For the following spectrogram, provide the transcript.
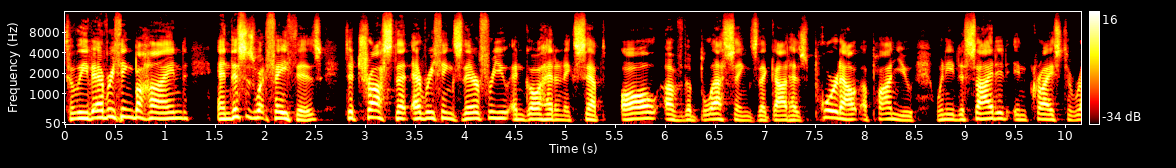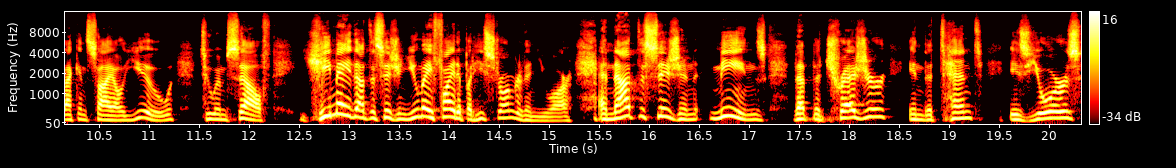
to leave everything behind. And this is what faith is to trust that everything's there for you and go ahead and accept all of the blessings that God has poured out upon you when He decided in Christ to reconcile you to Himself. He made that decision. You may fight it, but He's stronger than you are. And that decision means that the treasure in the tent is yours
